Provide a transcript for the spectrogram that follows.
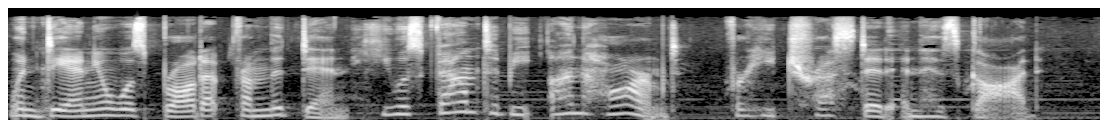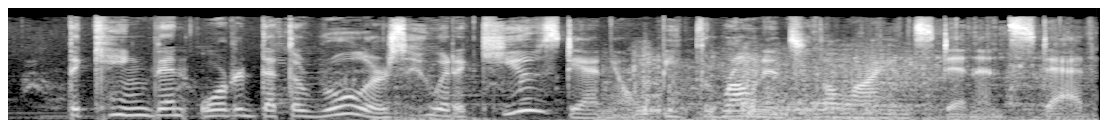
When Daniel was brought up from the den, he was found to be unharmed, for he trusted in his God. The king then ordered that the rulers who had accused Daniel be thrown into the lion's den instead.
